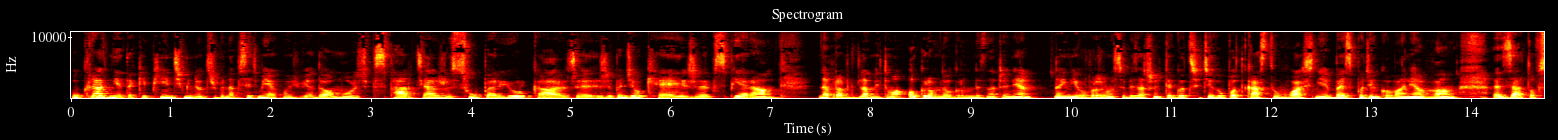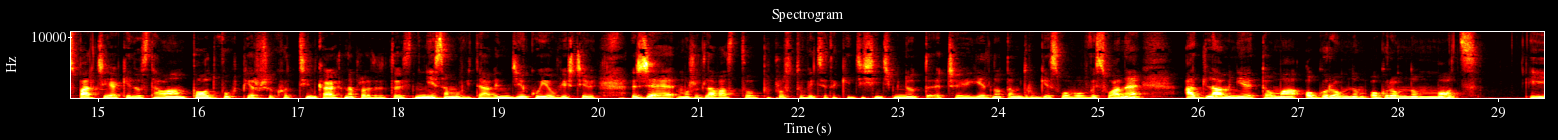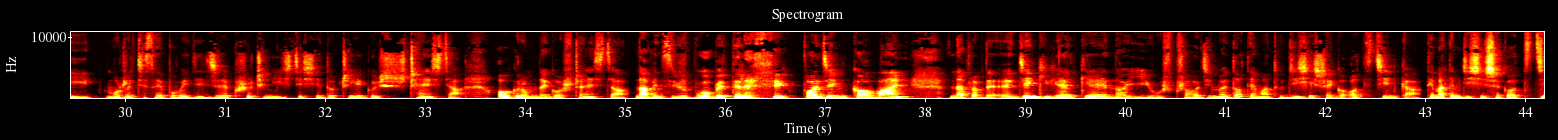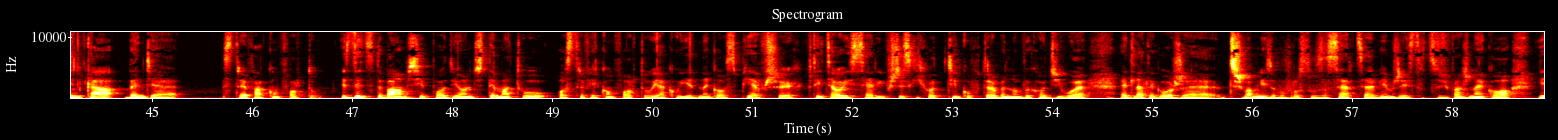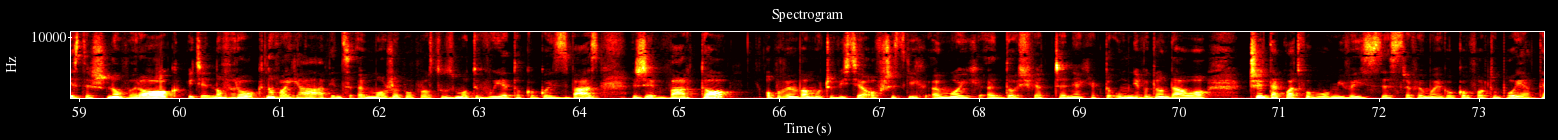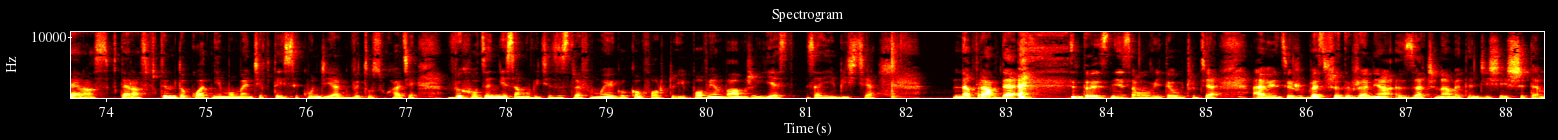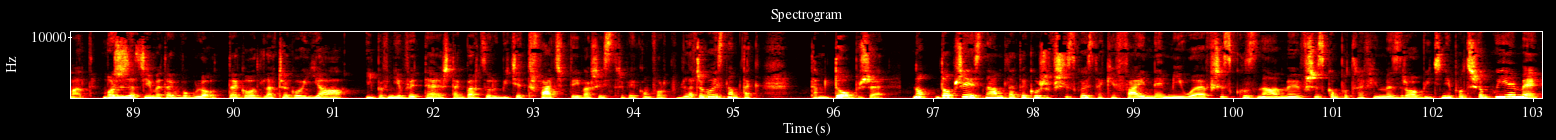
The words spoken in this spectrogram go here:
ukradnie takie 5 minut, żeby napisać mi jakąś wiadomość, wsparcia, że super, Julka, że, że będzie ok, że wspieram, Naprawdę dla mnie to ma ogromne, ogromne znaczenie. No i nie wyobrażam sobie zacząć tego trzeciego podcastu właśnie bez podziękowania Wam za to wsparcie, jakie dostałam po dwóch pierwszych odcinkach. Naprawdę to jest niesamowite, a więc dziękuję. Uwierzcie, że może dla Was to po prostu wiecie takie 10 minut, czy jedno tam drugie słowo wysłane, a dla mnie to ma ogromną, ogromną moc i możecie sobie powiedzieć, że przyczyniliście się do czyjegoś szczęścia, ogromnego szczęścia. No więc już byłoby tyle tych podziękowań. Naprawdę e, dzięki wielkie. No i już przechodzimy do tematu dzisiejszego odcinka. Tematem dzisiejszego odcinka będzie strefa komfortu. Zdecydowałam się podjąć tematu o strefie komfortu jako jednego z pierwszych w tej całej serii wszystkich odcinków, które będą wychodziły, e, dlatego że trzyma mnie to po prostu za serce. Wiem, że jest to coś ważnego. Jest też nowy rok, wiecie, nowy rok, nowa ja, więc e, może po prostu zmotywuje to kogoś z Was, że warto Opowiem Wam oczywiście o wszystkich e, moich e, doświadczeniach, jak to u mnie wyglądało, czy tak łatwo było mi wyjść ze strefy mojego komfortu, bo ja teraz, teraz, w tym dokładnie momencie, w tej sekundzie, jak Wy to słuchacie, wychodzę niesamowicie ze strefy mojego komfortu i powiem Wam, że jest zajebiście. Naprawdę to jest niesamowite uczucie, a więc już bez przedłużenia zaczynamy ten dzisiejszy temat. Może zacznijmy tak w ogóle od tego, dlaczego ja i pewnie Wy też tak bardzo lubicie trwać w tej Waszej strefie komfortu. Dlaczego jest nam tak tam dobrze. No, dobrze jest nam, dlatego że wszystko jest takie fajne, miłe, wszystko znamy, wszystko potrafimy zrobić, nie potrzebujemy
